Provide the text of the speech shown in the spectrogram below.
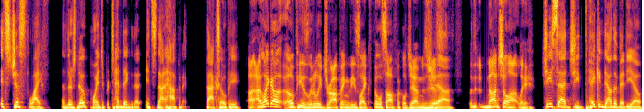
It's just life. And there's no point in pretending that it's not happening. Facts, OP. I, I like how OP is literally dropping these like philosophical gems just yeah. nonchalantly. She said she'd taken down the video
